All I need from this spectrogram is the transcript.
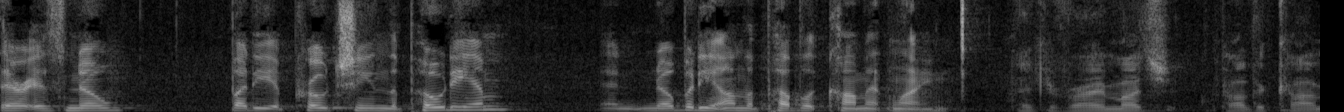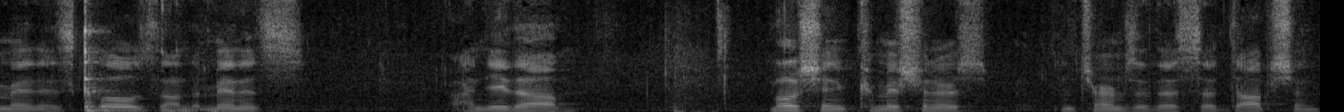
There is nobody approaching the podium and nobody on the public comment line. Thank you very much. Public comment is closed on the minutes. I need a motion, Commissioners, in terms of this adoption.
